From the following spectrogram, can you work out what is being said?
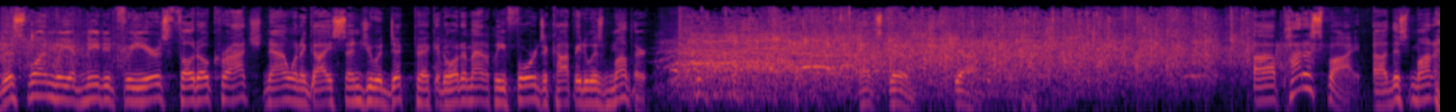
this one we have needed for years. Photo crotch. Now, when a guy sends you a dick pic, it automatically forwards a copy to his mother. That's good. Yeah. Uh, Potospy. Uh, this mon-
